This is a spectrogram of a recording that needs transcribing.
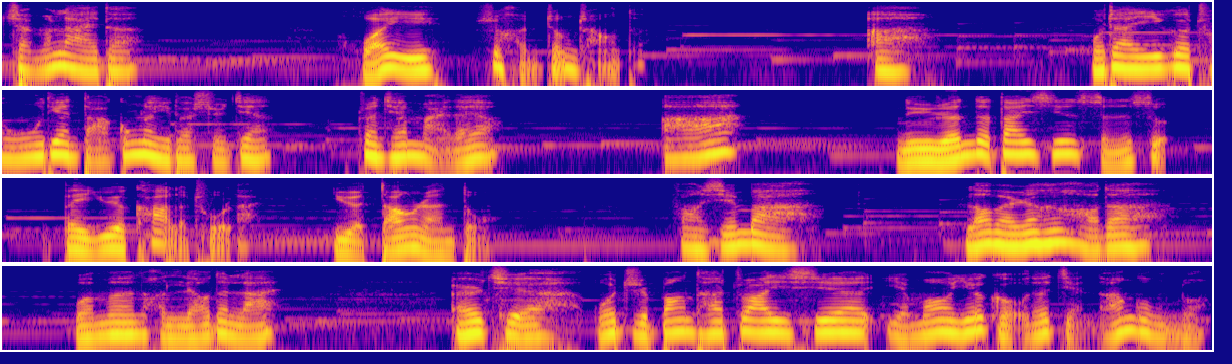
怎么来的？怀疑是很正常的。啊，我在一个宠物店打工了一段时间，赚钱买的呀。啊，女人的担心神色被月看了出来，月当然懂。放心吧，老板人很好的，我们很聊得来，而且我只帮他抓一些野猫野狗的简单工作，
